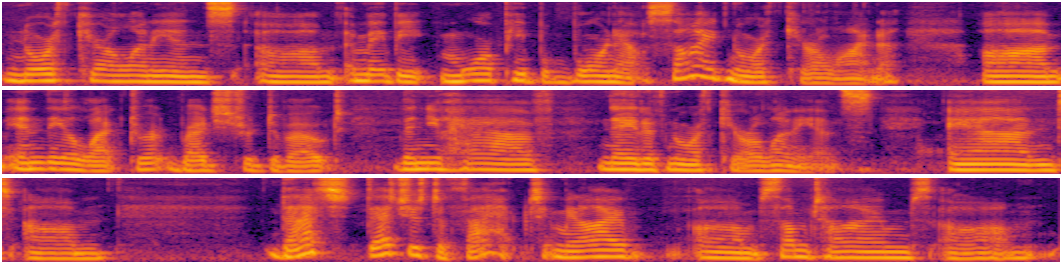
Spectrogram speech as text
North Carolinians, um, maybe more people born outside North Carolina. um, in the electorate registered to vote than you have native North Carolinians. And um, that's that's just a fact. I mean, I um, sometimes, um,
